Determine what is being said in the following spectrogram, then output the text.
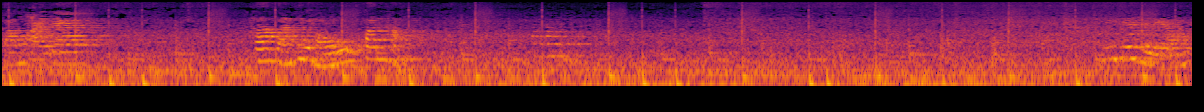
包埋嘅，下饭添好宽敞。呢啲系两间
